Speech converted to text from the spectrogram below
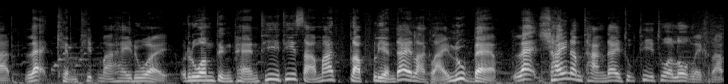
าศ และเข็มทิศมาให้ด้วย รวมถึงแผนที่ที่สามารถปรับเปลี่ยนได้ได้หลากหลายรูปแบบ และใช้นำทางได้ทุกที่ทั่วโลกเลยครับ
